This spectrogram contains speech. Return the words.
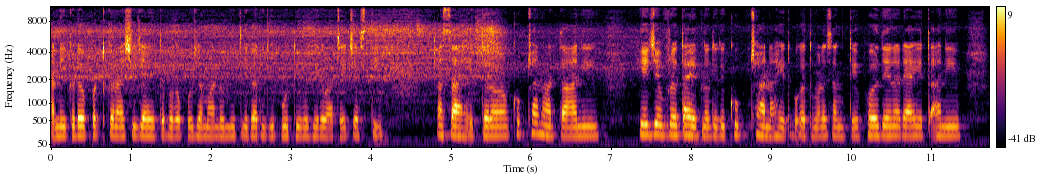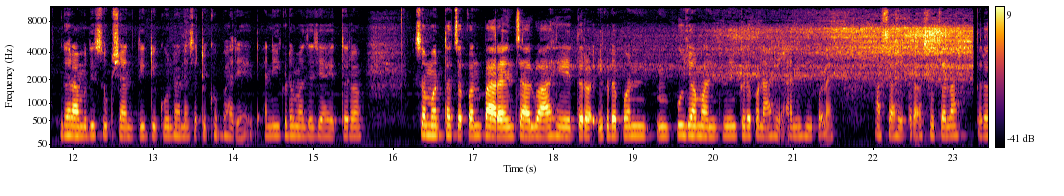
आणि इकडं पटकन अशी जी आहे तर बघा पूजा मांडून घेतली कारण की पोती वगैरे वाचायची असती असं आहे. तर खूप छान वाटतं. आणि हे जे व्रत आहेत ना ते खूप छान आहेत. बघा तुम्हाला सांगते. फळ देणारे आहेत आणि घरामध्ये सुख शांती टिकून राहण्यासाठी खूप भारी आहेत. आणि इकडं माझं जे आहे तर समर्थाचं पण पारायण चालू आहे. तर इकडं पण पूजा मांडणी इकडं पण आहे आणि ही पण आहे. असं आहे. तर असो चला. तर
